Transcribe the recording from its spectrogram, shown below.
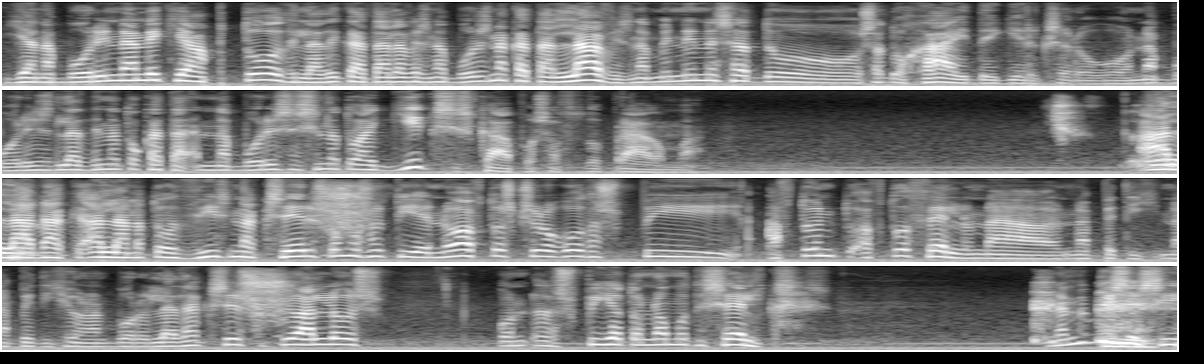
Για να μπορεί να είναι και απτό, δηλαδή κατάλαβες, να μπορείς να καταλάβεις, να μην είναι σαν το, σαν το Heidegger, ξέρω εγώ. Να μπορείς δηλαδή να, το να μπορείς εσύ να το αγγίξεις κάπως αυτό το πράγμα. Αλλά, να, αλλά να το δεις, να ξέρεις όμως ότι ενώ αυτός ξέρω εγώ θα σου πει αυτό, αυτό θέλω να, να, πετυχ, να πετυχιώ αν μπορώ. Δηλαδή να ξέρεις ότι ο άλλος θα σου πει για τον νόμο της έλξης. Να μην πεις εσύ,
